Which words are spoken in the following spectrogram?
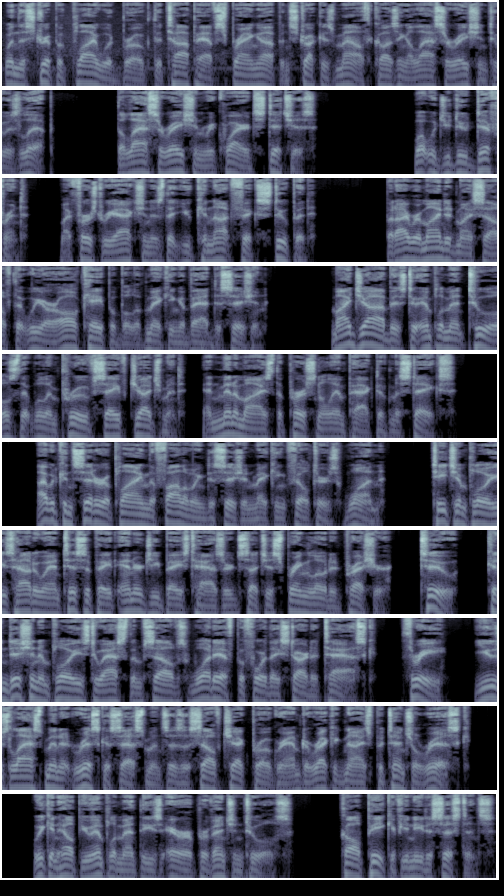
When the strip of plywood broke, the top half sprang up and struck his mouth, causing a laceration to his lip. The laceration required stitches. What would you do different? My first reaction is that you cannot fix stupid. But I reminded myself that we are all capable of making a bad decision. My job is to implement tools that will improve safe judgment and minimize the personal impact of mistakes. I would consider applying the following decision-making filters. 1. Teach employees how to anticipate energy-based hazards such as spring-loaded pressure. 2. Condition employees to ask themselves what if before they start a task. 3. Use last-minute risk assessments as a self-check program to recognize potential risk. We can help you implement these error prevention tools. Call Peak if you need assistance.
